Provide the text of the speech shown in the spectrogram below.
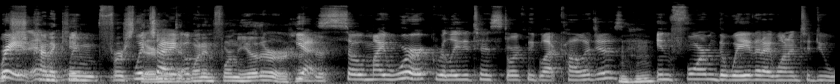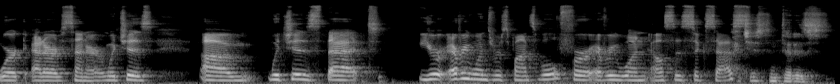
Which right, kind of came which, first which there. I, did one inform the other? Or yes. Did... So my work related to historically black colleges mm-hmm. informed the way that I wanted to do work at our center, which is, um, which is that you're everyone's responsible for everyone else's success. I just think that is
